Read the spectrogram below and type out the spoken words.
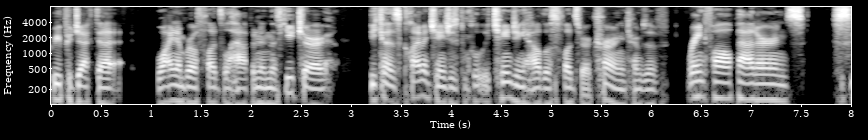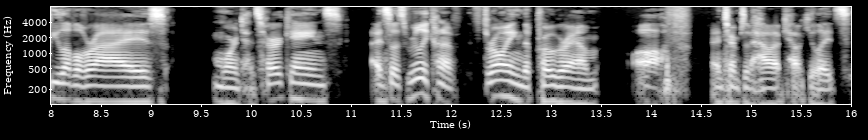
we project that Y number of floods will happen in the future because climate change is completely changing how those floods are occurring in terms of rainfall patterns, sea level rise, more intense hurricanes. And so it's really kind of throwing the program off in terms of how it calculates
